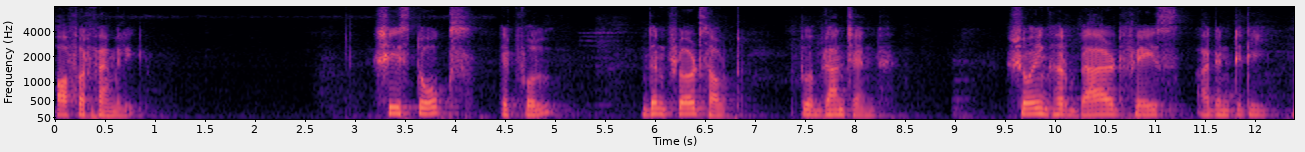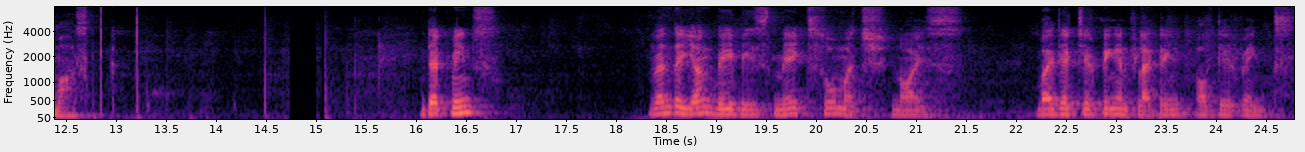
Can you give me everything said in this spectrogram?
of her family. She stokes it full, then flirts out to a branch end, showing her bared face identity mask. That means when the young babies make so much noise by their chirping and flattering of their wings,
